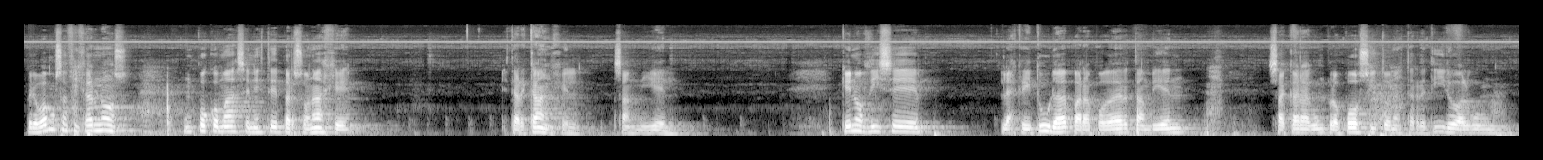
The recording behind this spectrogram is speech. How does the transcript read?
Pero vamos a fijarnos un poco más en este personaje, este arcángel, San Miguel. ¿Qué nos dice la escritura para poder también sacar algún propósito en este retiro, algún,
